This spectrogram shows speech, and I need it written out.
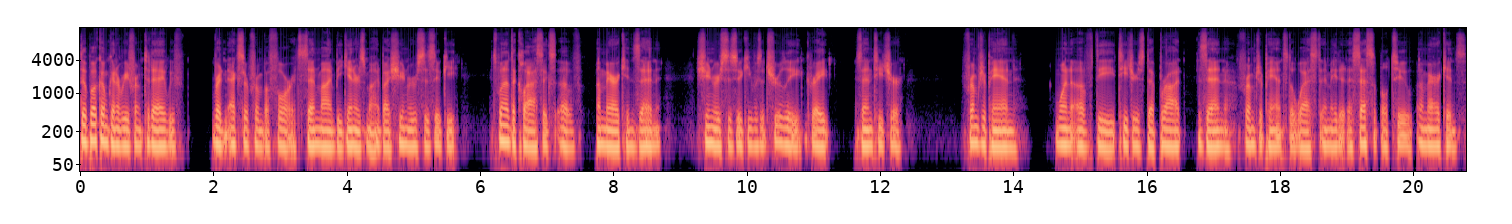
The book I'm going to read from today, we've read an excerpt from before. It's Zen Mind, Beginner's Mind by Shunryu Suzuki. It's one of the classics of American Zen. Shunryu Suzuki was a truly great Zen teacher from Japan, one of the teachers that brought Zen from Japan to the West and made it accessible to Americans.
